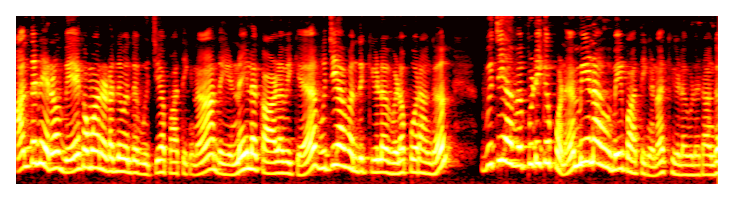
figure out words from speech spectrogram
அந்த நேரம் வேகமாக நடந்து வந்த விஜயா பார்த்தீங்கன்னா அந்த எண்ணெயில் கால வைக்க விஜயா வந்து கீழே விட போகிறாங்க விஜயாவை பிடிக்க போன மீனாவுமே பார்த்தீங்கன்னா கீழே விழுறாங்க.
